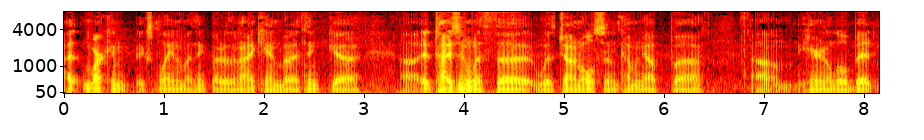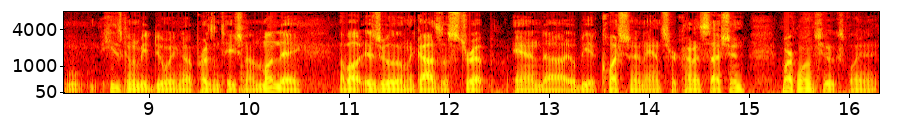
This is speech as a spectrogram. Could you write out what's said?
I, Mark can explain them, I think, better than I can, but I think uh, uh, it ties in with uh, with Jon Olson coming up uh, um, here in a little bit. He's going to be doing a presentation on Monday about Israel and the Gaza Strip, and uh, it'll be a question and answer kind of session. Mark, why don't you explain it?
